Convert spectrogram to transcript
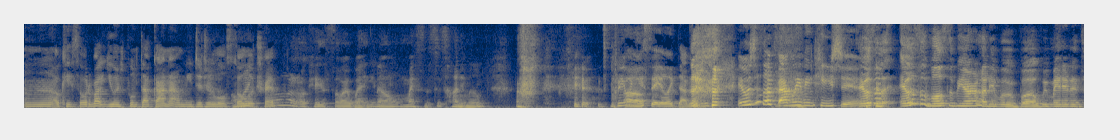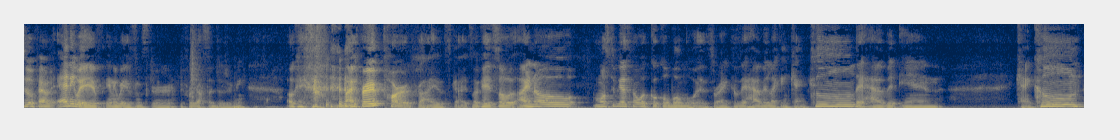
Uh, okay, so what about you in Punta Cana when you did your little Oh solo trip? God, Okay, so I went, you know, my sister's honeymoon. it's funny when Uh, you say it like that. It was just a family vacation. It was a, it was supposed to be our honeymoon, but we made it into a family. Anyways, anyways, Mr. Before y'all start judging me. Okay, so my favorite part, guys, guys. Okay, so I know most of you guys know what Coco Bongo is, right? Because they have it like in Cancun, they have it in Cancun.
